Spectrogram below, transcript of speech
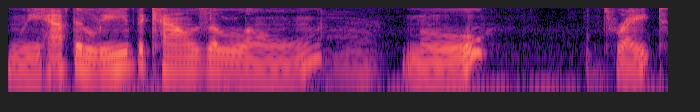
We have to leave the cows alone. Moo. That's right.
